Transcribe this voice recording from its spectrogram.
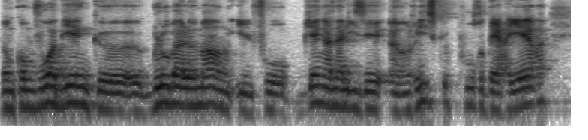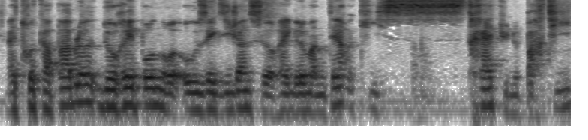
Donc on voit bien que globalement, il faut bien analyser un risque pour derrière être capable de répondre aux exigences réglementaires qui traite une partie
